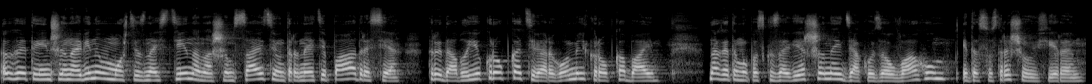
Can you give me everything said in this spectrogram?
Гэты і іншыя навіны вы можете знайсці на нашым сайце ў інтэрнэце па адрасе www.tvrgomель.бай. На гэтым выпуск завершаны. Дзякуй за ўвагу і да сустрэчы ў эфіры.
